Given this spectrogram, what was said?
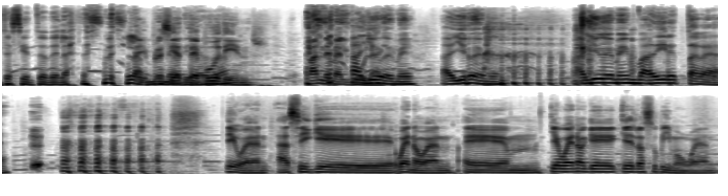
Te sientes de la. De la Sí, presidente. Putin. Mándeme gulag. Ayúdeme, ayúdeme. ayúdeme a invadir esta weá. Sí, weón. Así que, bueno, weón. Eh, qué bueno que, que lo supimos, weón.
